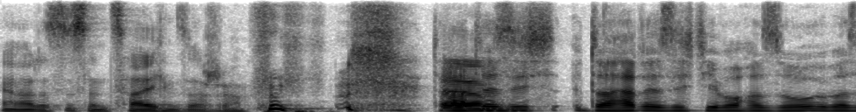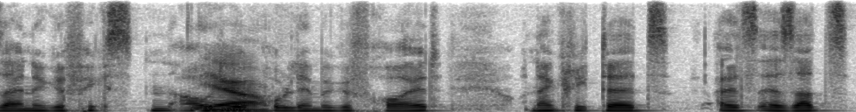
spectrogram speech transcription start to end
Ja, das ist ein Zeichen, Sascha. da, hat er ähm, sich, da hat er sich die Woche so über seine gefixten Audioprobleme ja. gefreut. Und dann kriegt er jetzt als Ersatz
